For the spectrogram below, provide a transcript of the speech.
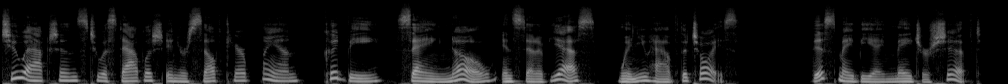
Two actions to establish in your self care plan could be saying no instead of yes when you have the choice. This may be a major shift,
